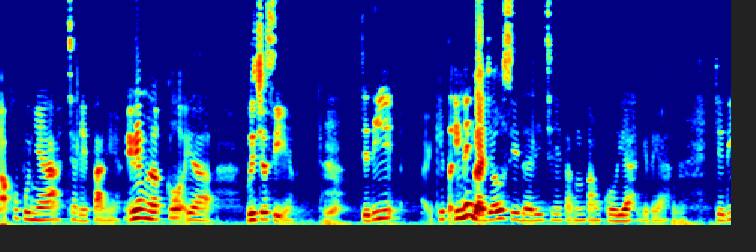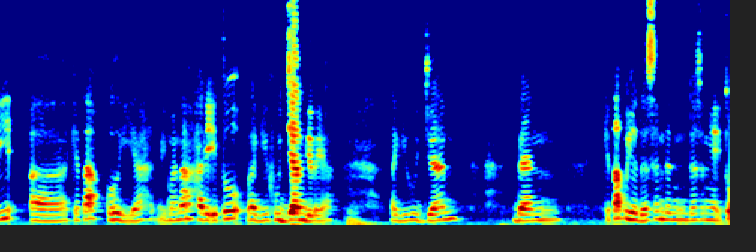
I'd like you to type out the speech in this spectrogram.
aku punya cerita nih. Ini menurutku ya lucu sih. Iya. Jadi kita ini nggak jauh sih dari cerita tentang kuliah gitu ya. Hmm. Jadi eh, kita kuliah di mana hari itu lagi hujan gitu ya. Hmm. Lagi hujan dan kita punya dosen dan dosennya itu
